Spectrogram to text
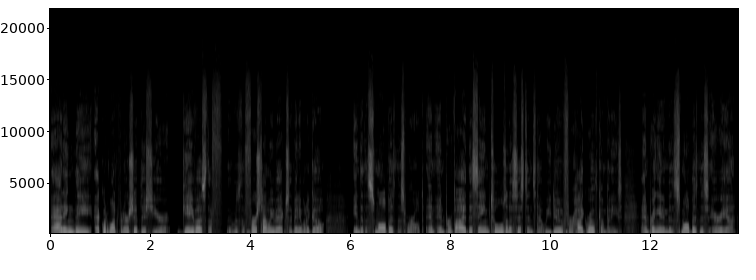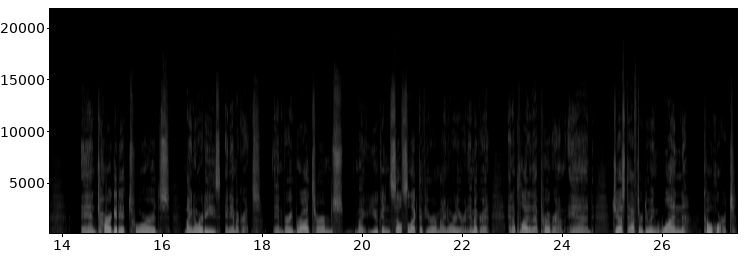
adding the equitable entrepreneurship this year gave us the it was the first time we've actually been able to go into the small business world and, and provide the same tools and assistance that we do for high growth companies and bring it into the small business area and target it towards minorities and immigrants. in very broad terms, you can self select if you're a minority or an immigrant and apply to that program. And just after doing one cohort,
